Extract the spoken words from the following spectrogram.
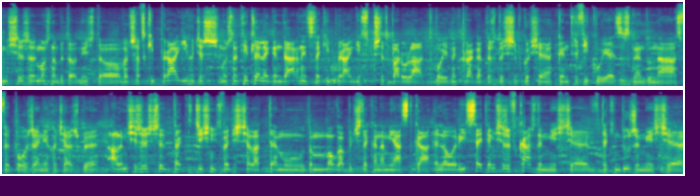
Myślę, że można by to odnieść do warszawskiej Pragi, chociaż może nie tyle legendarnej, takiej Pragi sprzed paru lat, bo jednak Praga też dość szybko się gentryfikuje ze względu na swoje położenie chociażby, ale myślę, że jeszcze tak 10-20 lat temu to mogła być taka namiastka Lower East Side. Ja myślę, że w każdym mieście, w takim dużym mieście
